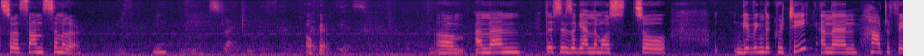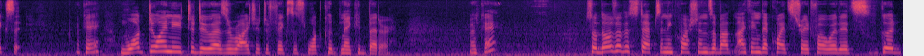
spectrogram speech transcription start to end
so it sounds similar. Mm. Slightly different. Okay. Yes. Um, and then this is again the most so giving the critique and then how to fix it. Okay, what do I need to do as a writer to fix this? What could make it better? Okay? So those are the steps. Any questions about, I think they're quite straightforward. It's good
